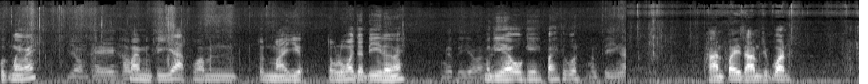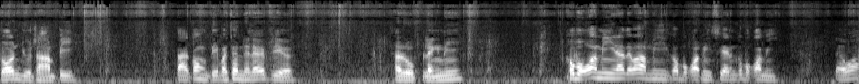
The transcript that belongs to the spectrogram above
ฝึกใหม่ไหมยอมเทครับ ไม่มันตียากเพราะว่ามันต้นไม้เยอะตกลงว่าจะตีเลยไหมไม่ตีบังไม่ตีแล้วโอเคไปทุกคน มันตีง่ายผ่านไปสามสิบวันช้อนอยู่สามปี ตากล้องตีปลาช่อนได้แล้วเสียสรุปแหล่งนี้เขาบอกว่ามีนะ แต่ว่ามีเขาบอกว่ามีเซียนก็บอกว่ามี แต่ว่า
